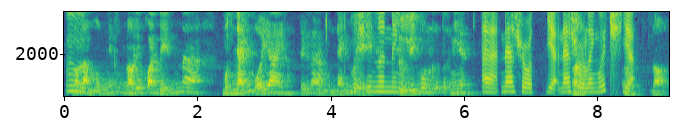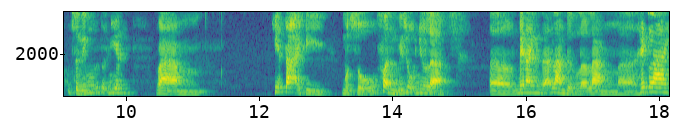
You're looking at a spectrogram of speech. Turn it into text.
ừ. nó là một những nó liên quan đến uh, một nhánh của AI thôi đấy là một nhánh về xử lý ngôn ngữ tự nhiên à natural yeah, natural ừ. language dạ yeah. ừ, đó xử lý ngôn ngữ tự nhiên và hiện tại thì một số phần ví dụ như là uh, bên anh đã làm được là làm uh, headline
